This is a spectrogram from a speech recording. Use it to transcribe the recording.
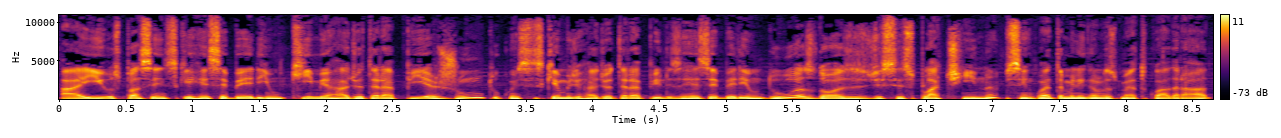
Aí os pacientes que receberiam quimio-radioterapia, junto com esse esquema de radioterapia, eles receberiam duas doses de cisplatina, 50 mg metro quadrado.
